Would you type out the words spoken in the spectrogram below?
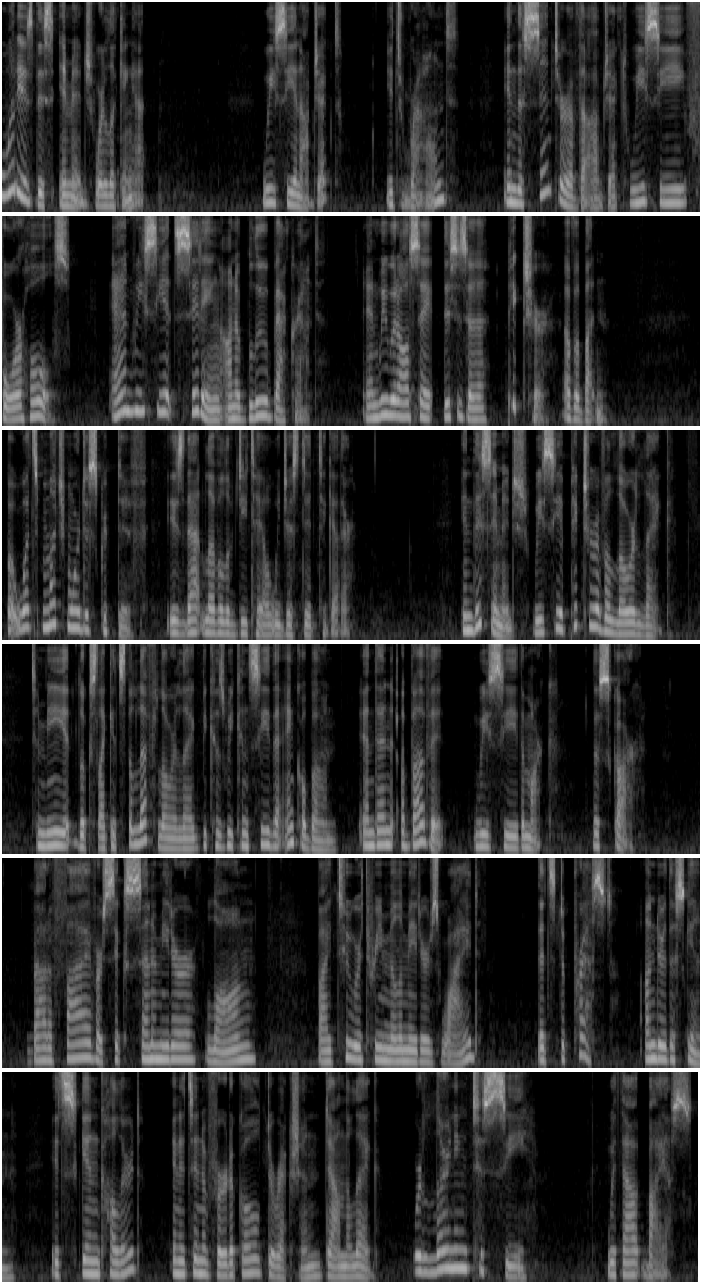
What is this image we're looking at? We see an object. It's round. In the center of the object, we see four holes, and we see it sitting on a blue background. And we would all say this is a picture of a button. But what's much more descriptive is that level of detail we just did together. In this image, we see a picture of a lower leg. To me, it looks like it's the left lower leg because we can see the ankle bone. And then above it, we see the mark, the scar. About a five or six centimeter long by two or three millimeters wide that's depressed under the skin. It's skin colored and it's in a vertical direction down the leg. We're learning to see without bias,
